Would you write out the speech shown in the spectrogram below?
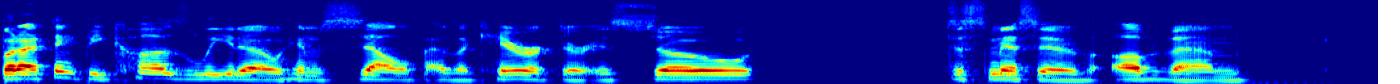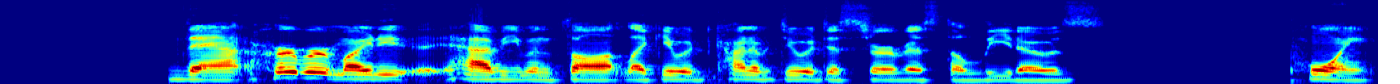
but I think because Leto himself as a character is so dismissive of them that Herbert might have even thought like it would kind of do a disservice to Leto's point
